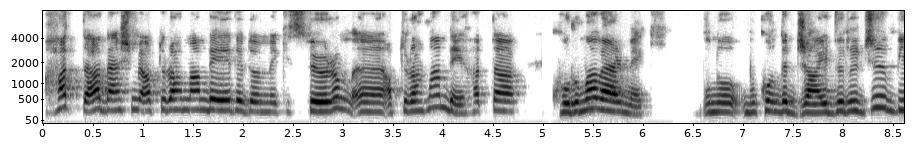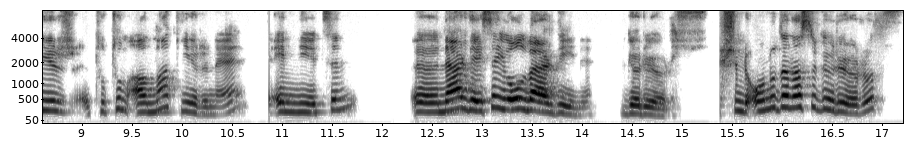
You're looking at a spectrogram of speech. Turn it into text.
hatta ben şimdi Abdurrahman Bey'e de dönmek istiyorum. Ee, Abdurrahman Bey hatta koruma vermek, bunu bu konuda caydırıcı bir tutum almak yerine emniyetin e, neredeyse yol verdiğini görüyoruz. Şimdi onu da nasıl görüyoruz?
